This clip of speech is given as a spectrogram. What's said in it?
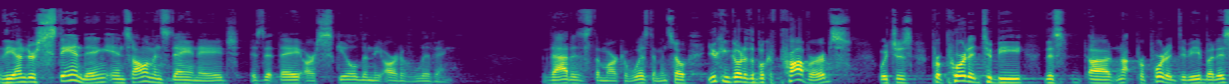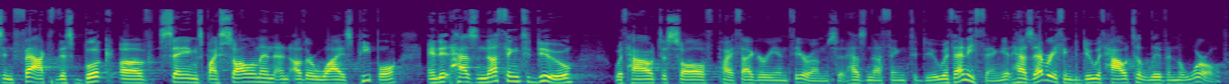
the understanding in Solomon's day and age is that they are skilled in the art of living. That is the mark of wisdom. And so you can go to the book of Proverbs, which is purported to be this, uh, not purported to be, but is in fact this book of sayings by Solomon and other wise people, and it has nothing to do with how to solve Pythagorean theorems. It has nothing to do with anything. It has everything to do with how to live in the world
